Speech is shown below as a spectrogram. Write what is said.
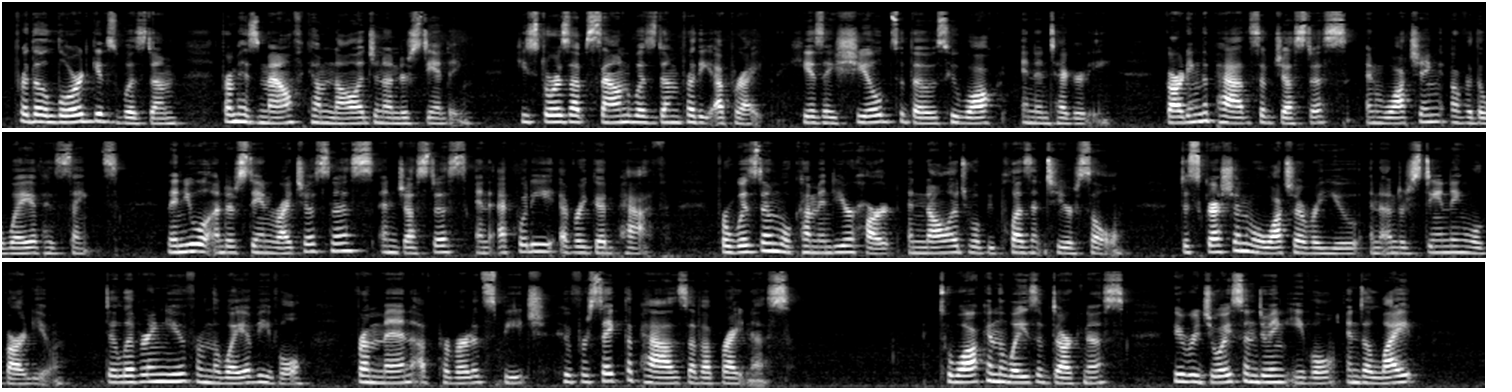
For the Lord gives wisdom, from his mouth come knowledge and understanding. He stores up sound wisdom for the upright. He is a shield to those who walk in integrity, guarding the paths of justice and watching over the way of his saints. Then you will understand righteousness and justice and equity, every good path. For wisdom will come into your heart, and knowledge will be pleasant to your soul. Discretion will watch over you, and understanding will guard you, delivering you from the way of evil, from men of perverted speech who forsake the paths of uprightness. To walk in the ways of darkness, who rejoice in doing evil and delight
